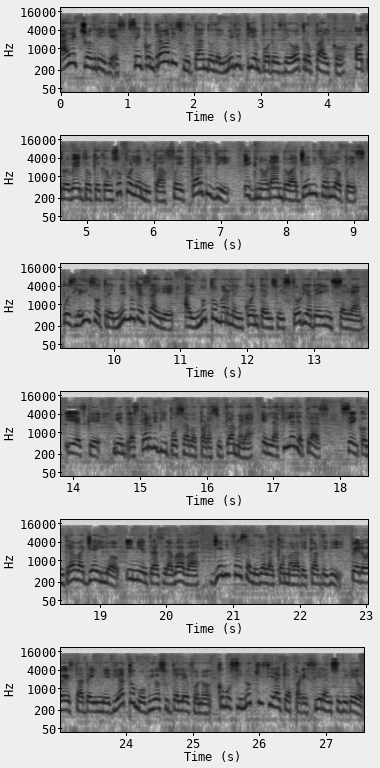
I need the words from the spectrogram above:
Alex Rodríguez, se encontraba disfrutando del medio tiempo desde otro palco. Otro evento que causó polémica fue Cardi B, ignorando a Jennifer López, pues le hizo tremendo desaire al no tomarla en cuenta en su historia de Instagram. Y es que, mientras Cardi B posaba para su cámara, en la fila de atrás se encontraba J-Lo, y mientras grababa, Jennifer saludó a la cámara de Cardi B, pero esta de inmediato movió su teléfono, como si no quisiera que apareciera en su video.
